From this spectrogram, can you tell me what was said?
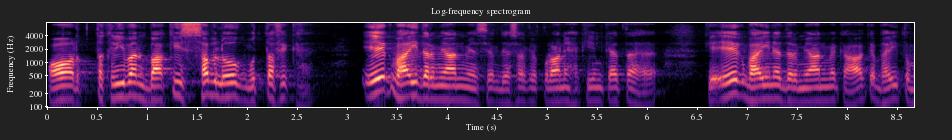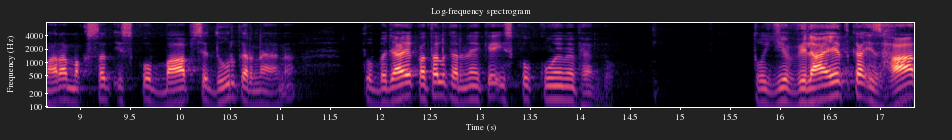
اور تقریباً باقی سب لوگ متفق ہیں۔ ایک بھائی درمیان میں سے، جیسا کہ قرآن حکیم کہتا ہے کہ ایک بھائی نے درمیان میں کہا کہ بھائی تمہارا مقصد اس کو باپ سے دور کرنا ہے نا، تو بجائے قتل کرنے کے اس کو کنویں میں پھینک دو۔ تو یہ ولایت کا اظہار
